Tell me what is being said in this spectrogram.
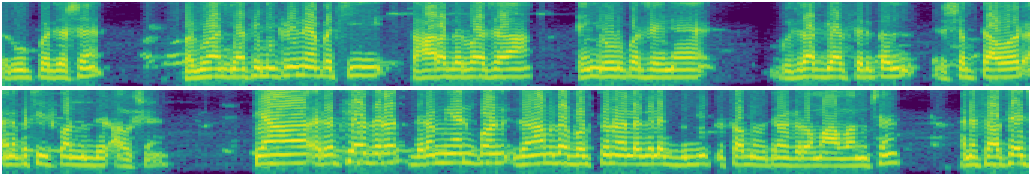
રૂટ પર જશે. ભગવાન ત્યાંથી નીકળીને પછી સહારા દરવાજા, રિંગ રોડ પર જઈને Gujarat gas circle, Rishabh tower અને પછી ઇસ્કોન મંદિર આવશે. ત્યાં રથયાત્રા દરમિયાન પણ ઘણા બધા ભક્તોને અલગ અલગ દિલ્હી પ્રસાદનું વિતરણ કરવામાં આવવાનું છે. અને સાથે જ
